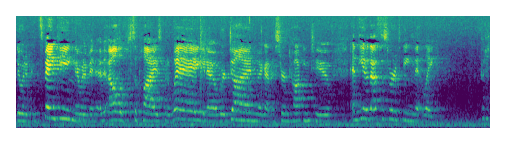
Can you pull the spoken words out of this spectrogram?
There would have been spanking, there would have been uh, all of supplies put away, you know, we're done, I got a stern talking to. And, you know, that's the sort of thing that, like, but it,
